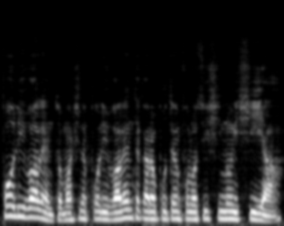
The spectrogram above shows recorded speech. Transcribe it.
polivalent, o mașină polivalentă care o putem folosi și noi și ea.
